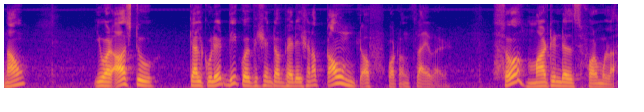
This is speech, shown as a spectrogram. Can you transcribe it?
Now, you are asked to calculate the coefficient of variation of count of cotton fiber. So, Martindale's formula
